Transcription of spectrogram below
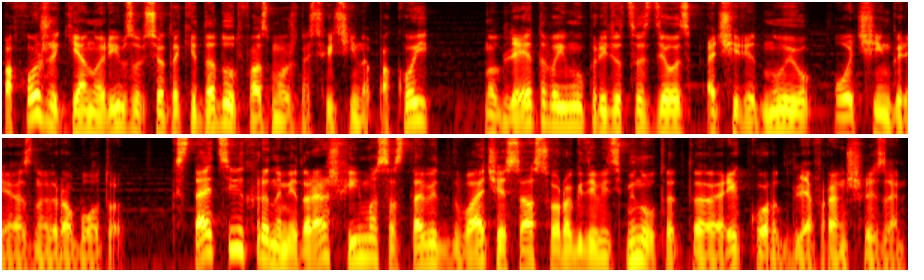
Похоже, Киану Ривзу все-таки дадут возможность уйти на покой, но для этого ему придется сделать очередную очень грязную работу. Кстати, хронометраж фильма составит 2 часа 49 минут, это рекорд для франшизы.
